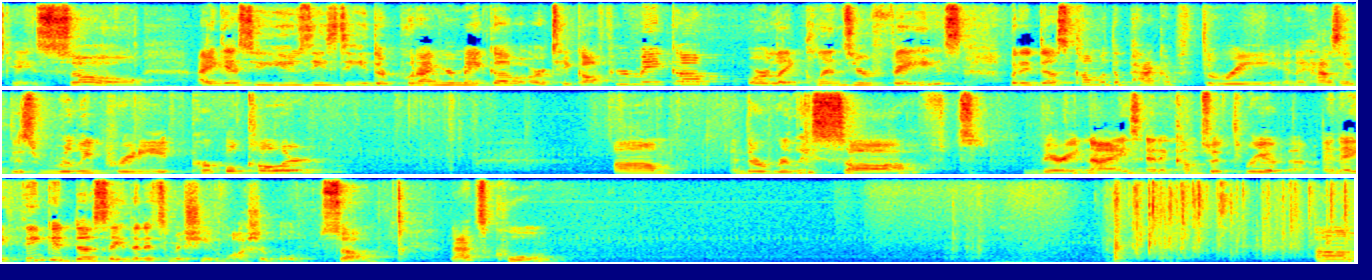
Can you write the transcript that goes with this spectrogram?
Okay, so I guess you use these to either put on your makeup or take off your makeup or like cleanse your face. But it does come with a pack of three and it has like this really pretty purple color. Um, and they're really soft, very nice, and it comes with three of them. And I think it does say that it's machine washable. So that's cool. Um,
